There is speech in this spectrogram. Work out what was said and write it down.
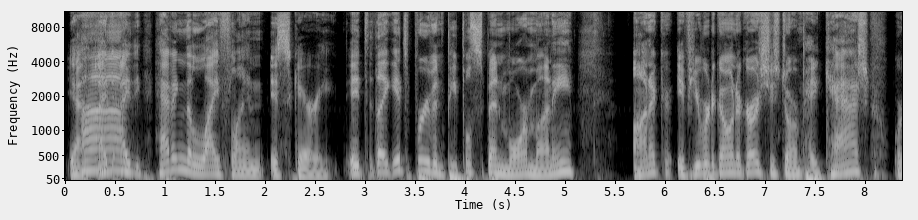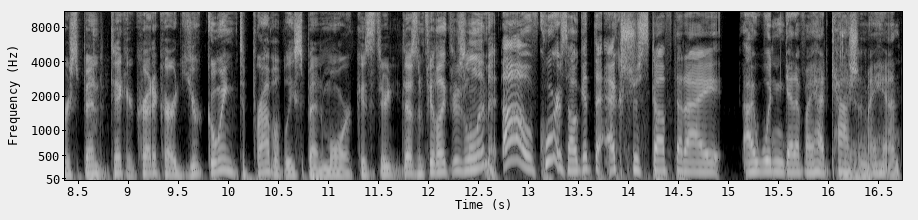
Yeah, Uh, I, I, having the lifeline is scary. It like it's proven people spend more money on a. If you were to go in a grocery store and pay cash or spend take a credit card, you're going to probably spend more because there it doesn't feel like there's a limit. Oh, of course. I'll get the extra stuff that I I wouldn't get if I had cash in my hand.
